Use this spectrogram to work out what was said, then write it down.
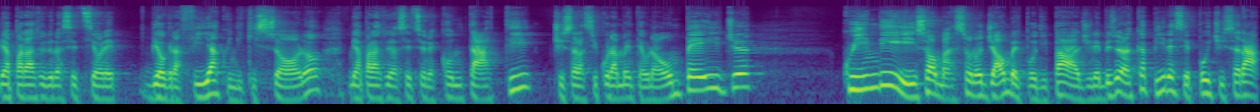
mi ha parlato di una sezione biografia, quindi chi sono, mi ha parlato di una sezione contatti, ci sarà sicuramente una home page, quindi, insomma, sono già un bel po' di pagine. Bisogna capire se poi ci sarà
